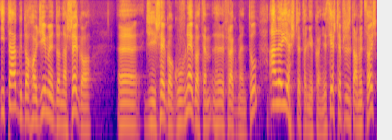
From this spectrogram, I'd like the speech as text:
I tak dochodzimy do naszego e, dzisiejszego głównego tem, e, fragmentu, ale jeszcze to nie koniec. Jeszcze przeczytamy coś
